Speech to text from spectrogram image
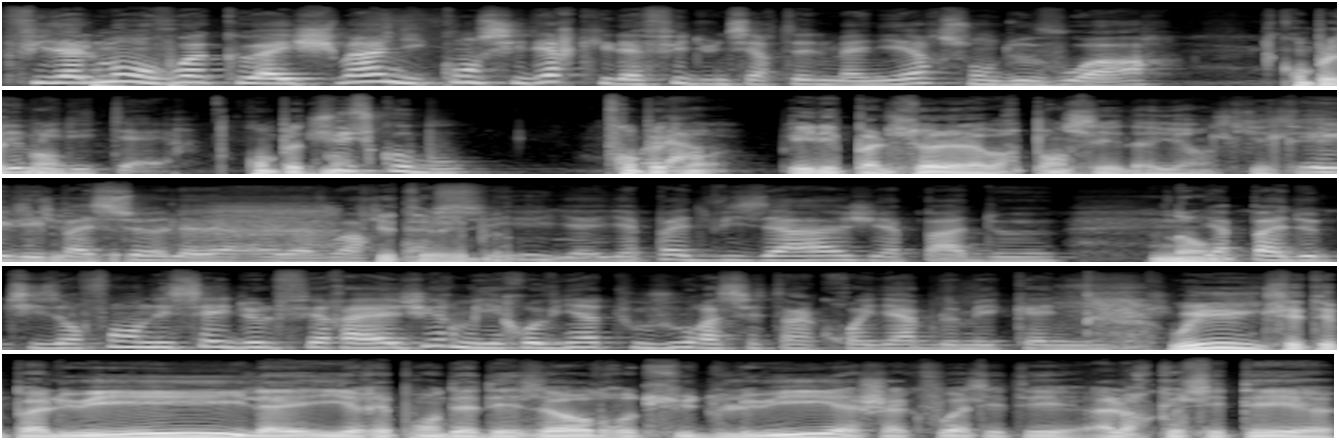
finalement, on voit que Eichmann, il considère qu'il a fait d'une certaine manière son devoir de militaire. Jusqu'au bout. Complètement. Et il n'est pas le seul à l'avoir pensé d'ailleurs. Et il n'est pas seul à l'avoir pensé. Terrible. Il n'y a, pas de visage, il n'y a pas de, il a pas de petits enfants. On essaye de le faire réagir, mais il revient toujours à cette incroyable mécanique. Oui, c'était pas lui. Il, il, répondait à des ordres au-dessus de lui. À chaque fois, c'était alors que c'était, euh,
